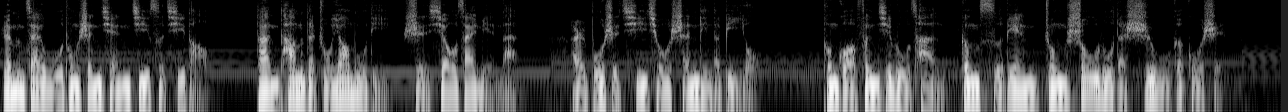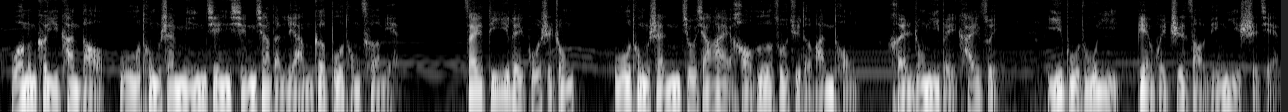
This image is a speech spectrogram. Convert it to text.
人们在五通神前祭祀祈祷，但他们的主要目的是消灾免难，而不是祈求神灵的庇佑。通过分析陆灿《更四编》中收录的十五个故事。我们可以看到五通神民间形象的两个不同侧面。在第一类故事中，五通神就像爱好恶作剧的顽童，很容易被开罪，一不如意便会制造灵异事件。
